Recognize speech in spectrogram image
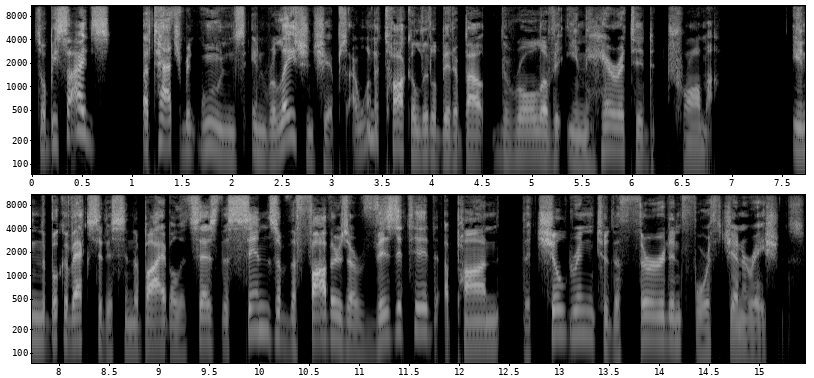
So, besides attachment wounds in relationships, I want to talk a little bit about the role of inherited trauma. In the book of Exodus in the Bible, it says the sins of the fathers are visited upon the children to the third and fourth generations.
